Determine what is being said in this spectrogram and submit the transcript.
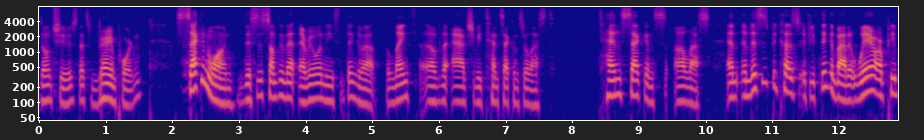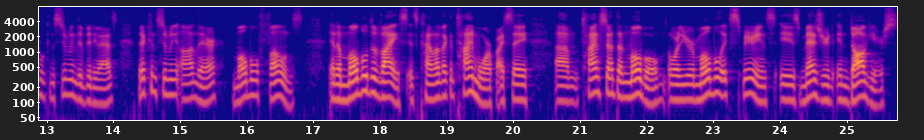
don't choose that's very important second one this is something that everyone needs to think about the length of the ad should be 10 seconds or less 10 seconds uh, less. And and this is because if you think about it, where are people consuming the video ads? They're consuming on their mobile phones. In a mobile device, it's kind of like a time warp. I say um, time spent on mobile or your mobile experience is measured in dog years.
